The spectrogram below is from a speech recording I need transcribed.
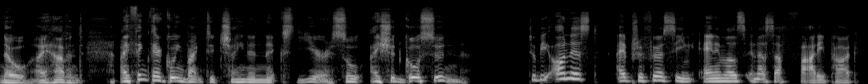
No, I haven't. I think they're going back to China next year, so I should go soon. To be honest, I prefer seeing animals in a safari park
